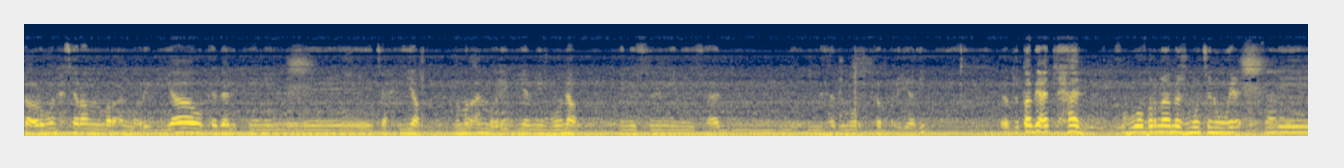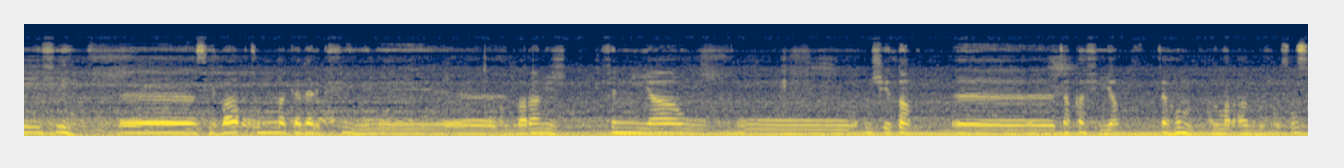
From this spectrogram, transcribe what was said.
كعربون احترام للمرأة المغربية وكذلك يعني تحية للمرأة المغربية من هنا يعني في يعني في هذا هذا المركب الرياضي بطبيعة الحال هو برنامج متنوع اللي فيه آه سباق ثم كذلك فيه يعني آه برامج فنية وأنشطة آه ثقافية تهم المرأة بالخصوص.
